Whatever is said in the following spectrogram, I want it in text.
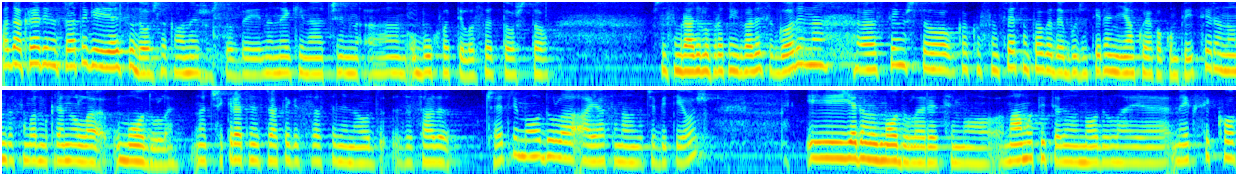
Pa da, kreativne strategije jesu došle kao nešto što bi na neki način um, obuhvatilo sve to što, što sam radila u protivnih 20 godina, uh, s tim što kako sam svjesna toga da je budžetiranje jako, jako komplicirano, onda sam odmah krenula u module. Znači, kreativne strategije su sastavljene od za sada četiri modula, a ja se nadam da će biti još. I jedan od modula je recimo Mamutica, jedan od modula je Meksiko,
